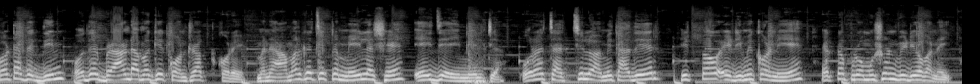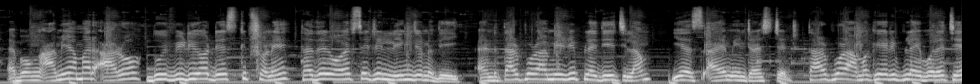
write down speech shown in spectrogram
হঠাৎ একদিন ওদের ব্র্যান্ড আমাকে কন্ট্রাক্ট করে। মানে আমার কাছে একটা মেইল আসে, এই যে এই মেইলটা ওরা চাচ্ছিল আমি তাদের হিটপাও এডিমেকর নিয়ে একটা প্রমোশন ভিডিও বানাই। এবং আমি আমার আরও দুই ভিডিও ডেসক্রিপশনে তাদের ওয়েবসাইটের লিঙ্ক যেন দিই। অ্যান্ড তারপর আমি রিপ্লাই দিয়েছিলাম ইয়েস আই এম ইন্টারেস্টেড তারপর আমাকে রিপ্লাই বলেছে,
